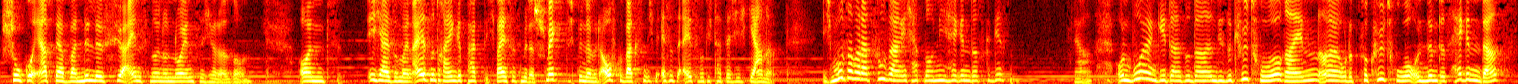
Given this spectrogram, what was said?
Schoko-Erdbeer-Vanille für 1,99 oder so. Und ich also mein Eis mit reingepackt, ich weiß, dass mir das schmeckt, ich bin damit aufgewachsen, ich esse das Eis wirklich tatsächlich gerne. Ich muss aber dazu sagen, ich habe noch nie Hagen das gegessen. Ja. Und wohin geht also da in diese Kühltruhe rein äh, oder zur Kühltruhe und nimmt das Hagen das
